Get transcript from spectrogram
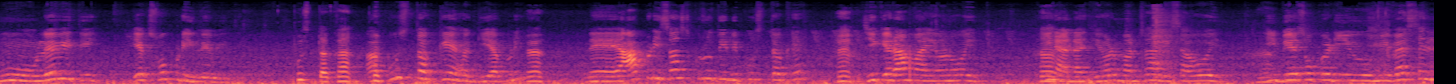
હું લેવી હતી એક ચોપડી લેવી હતી. પુસ્તક હા. આ પુસ્તક કે હગી આપણી? ને આપણી સંસ્કૃતિની પુસ્તક હે. જી કે રામાયણ હોય હા. જે હનુમાન ચાલીસા હોય ઈ બે ચોપડીઓ મી વેસેલ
